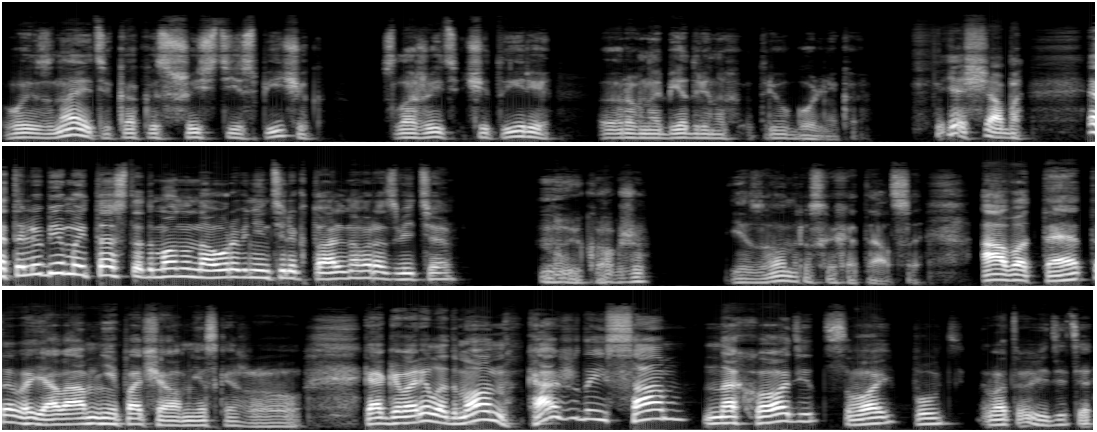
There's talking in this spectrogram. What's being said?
Вы знаете, как из шести спичек сложить четыре равнобедренных треугольника? Еще бы. Это любимый тест Эдмона на уровень интеллектуального развития. Ну и как же? Язон расхохотался. «А вот этого я вам ни почем не скажу. Как говорил Эдмон, каждый сам находит свой путь. Вот увидите,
